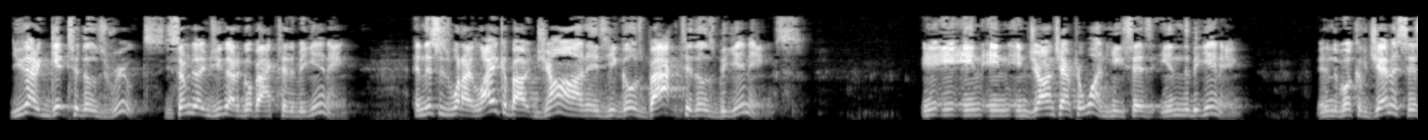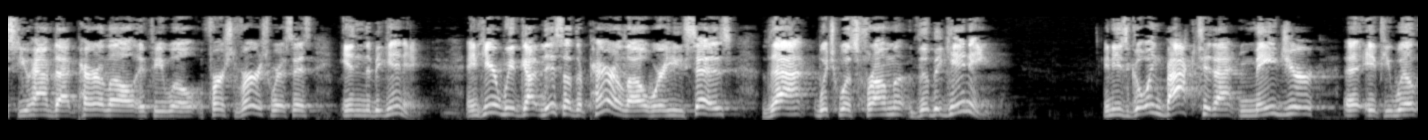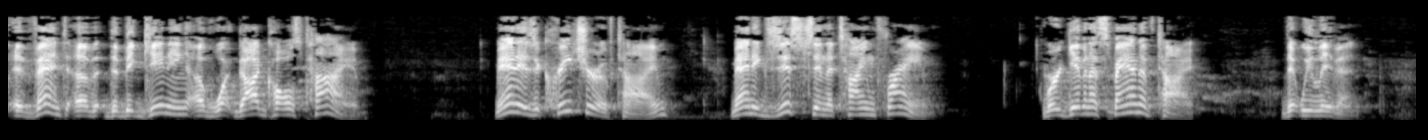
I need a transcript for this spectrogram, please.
You gotta get to those roots. Sometimes you gotta go back to the beginning. And this is what I like about John is he goes back to those beginnings. In, in, in, in John chapter 1, he says, in the beginning. In the book of Genesis, you have that parallel, if you will, first verse where it says, in the beginning. And here we've got this other parallel where he says, that which was from the beginning. And he's going back to that major, uh, if you will, event of the beginning of what God calls time. Man is a creature of time. Man exists in a time frame. We're given a span of time that we live in.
